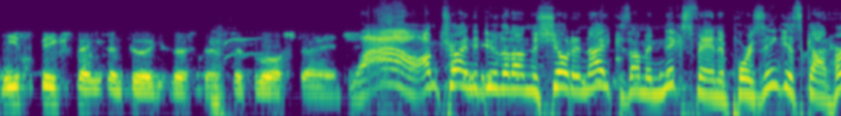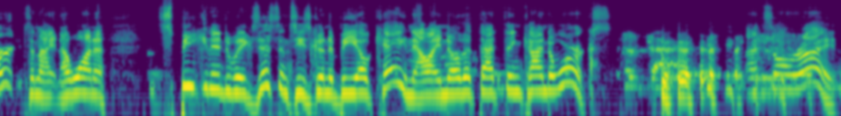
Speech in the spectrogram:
he speaks things into existence. It's a little strange. Wow, I'm trying to do that on the show tonight because I'm a Knicks fan and Porzingis got hurt tonight, and I want to speak it into existence. He's going to be okay. Now I know that that thing kind of works. That's all right.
